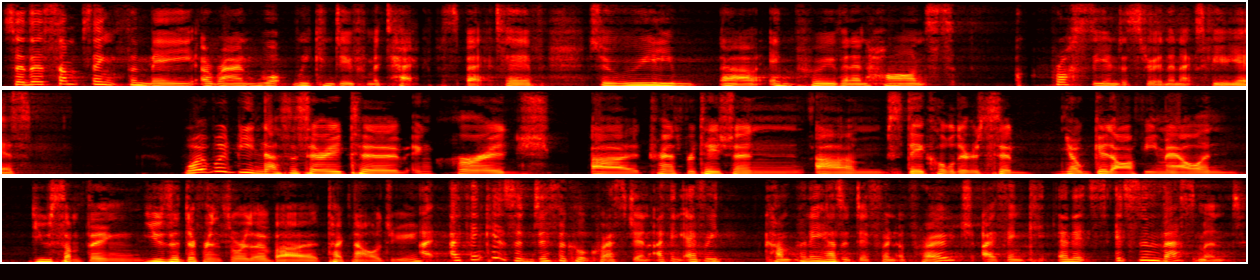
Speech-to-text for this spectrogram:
So there's something for me around what we can do from a tech perspective to really uh, improve and enhance across the industry in the next few years. What would be necessary to encourage uh, transportation um, stakeholders to you know get off email and use something, use a different sort of uh, technology? I, I, think it's a difficult question. I think every company has a different approach. I think, and it's it's an investment.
